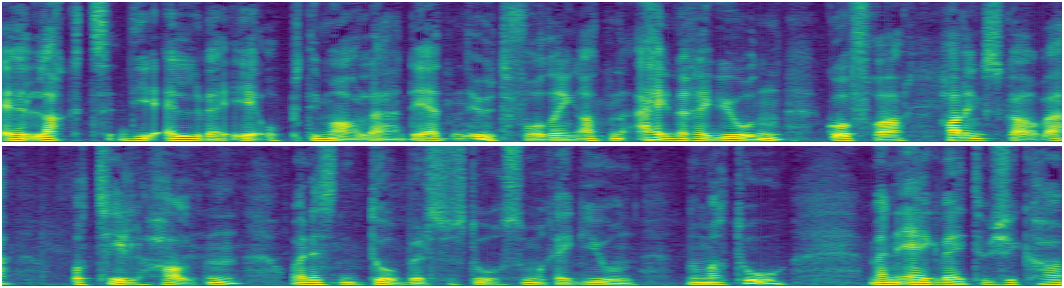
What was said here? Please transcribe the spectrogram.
er lagt, de elleve, er optimale. Det er en utfordring at den ene regionen går fra Hallingskarvet og til Halden, og er nesten dobbelt så stor som region nummer to. Men jeg vet jo ikke hva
